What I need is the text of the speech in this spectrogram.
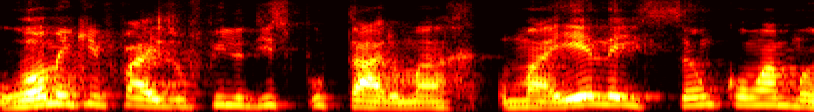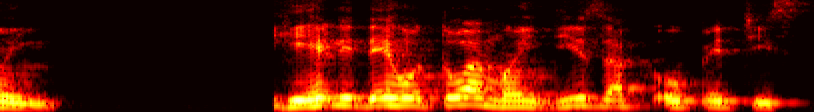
O homem que faz o filho disputar uma, uma eleição com a mãe e ele derrotou a mãe, diz a, o petista,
